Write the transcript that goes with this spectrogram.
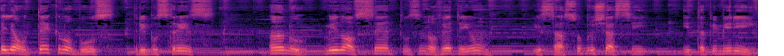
Ele é um Tecnobus Tribus 3, ano 1991, está sobre o chassi Itapemirim.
